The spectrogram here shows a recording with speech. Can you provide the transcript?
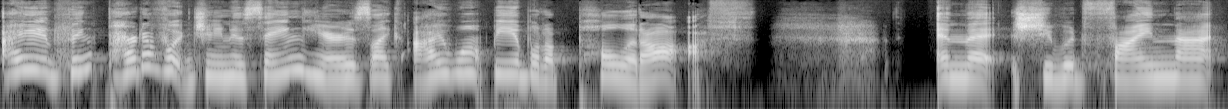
I think part of what Jane is saying here is like, I won't be able to pull it off. And that she would find that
